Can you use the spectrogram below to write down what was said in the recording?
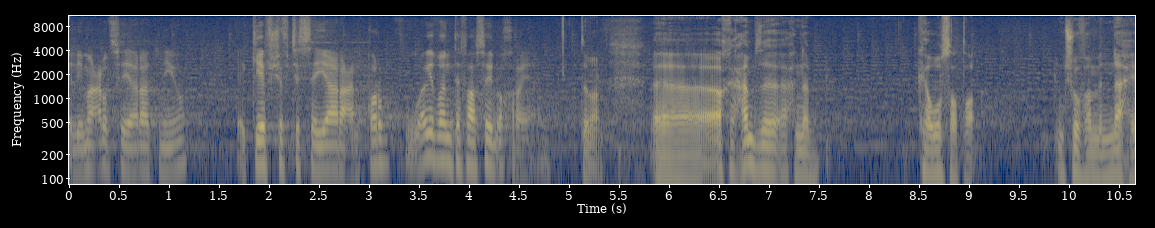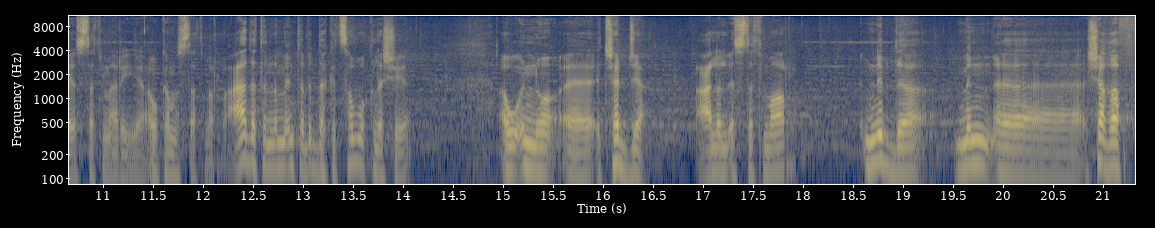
لمعرض سيارات نيو. كيف شفت السيارة عن قرب؟ وأيضا تفاصيل أخرى يعني. تمام. آه، أخي حمزة إحنا كوسطاء نشوفها من ناحية استثمارية أو كمستثمر. عادة لما أنت بدك تسوق لشيء أو إنه آه، تشجع على الاستثمار نبدأ من آه، شغف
